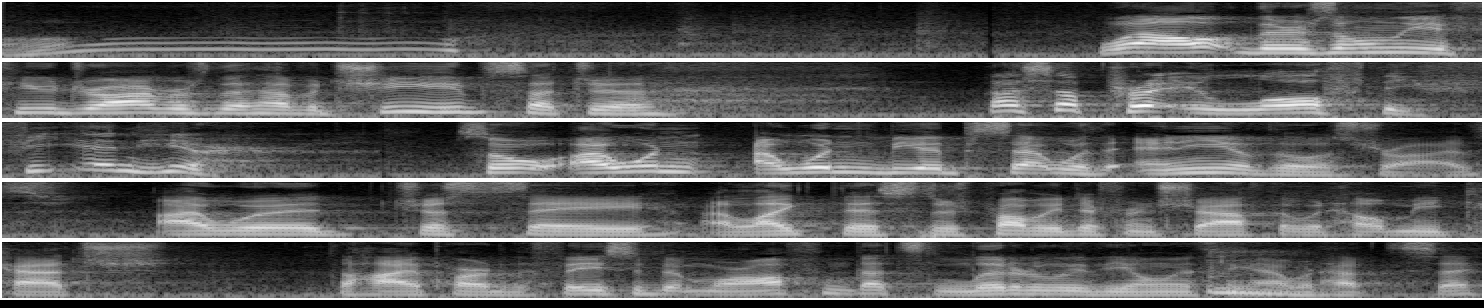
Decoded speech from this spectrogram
Oh. Well, there's only a few drivers that have achieved such a. That's a pretty lofty feat in here. So I wouldn't I wouldn't be upset with any of those drives. I would just say I like this. There's probably a different shaft that would help me catch the high part of the face a bit more often. That's literally the only thing I would have to say.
